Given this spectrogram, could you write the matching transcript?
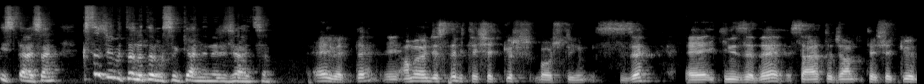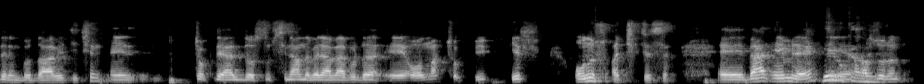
istersen. Kısaca bir tanıtır mısın kendini rica etsem? Elbette e, ama öncesinde bir teşekkür borçluyum size. E, ikinize de Serhat Hocam teşekkür ederim bu davet için. E, çok değerli dostum Sinan'la beraber burada e, olmak çok büyük bir onur açıkçası. E, ben Emre, e, Azor'un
